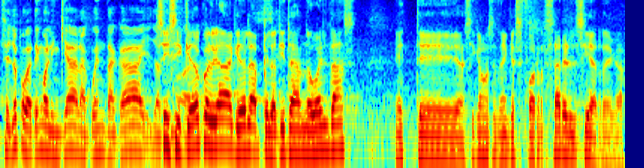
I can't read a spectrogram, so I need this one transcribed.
Sí, yo porque tengo linkeada la cuenta acá y ya. Sí, sí, quedó colgada, quedó la pelotita dando vueltas. Este, así que vamos a tener que esforzar el cierre acá.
